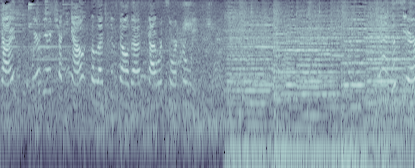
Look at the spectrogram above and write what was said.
To We're here checking out The Legend of Zelda Skyward Sword for Wii. And this year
